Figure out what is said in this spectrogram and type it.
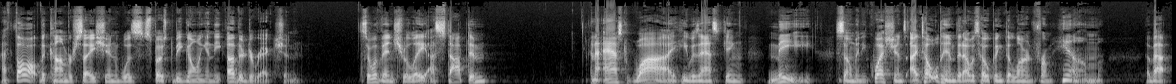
I thought the conversation was supposed to be going in the other direction. So eventually I stopped him and I asked why he was asking me so many questions. I told him that I was hoping to learn from him about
